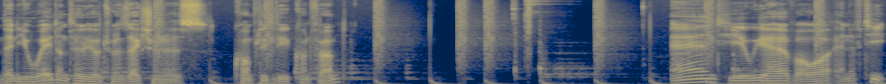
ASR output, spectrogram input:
Then you wait until your transaction is completely confirmed. And here we have our NFT.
